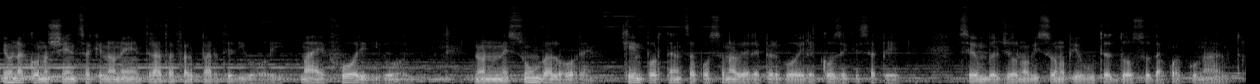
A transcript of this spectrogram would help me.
È una conoscenza che non è entrata a far parte di voi, ma è fuori di voi. Non ha nessun valore. Che importanza possono avere per voi le cose che sapete, se un bel giorno vi sono piovute addosso da qualcun altro?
